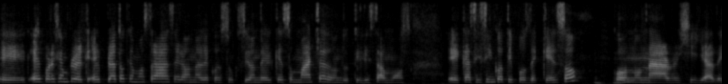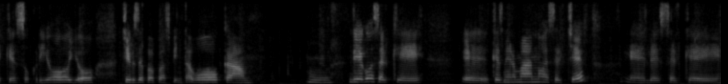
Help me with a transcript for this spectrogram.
Eh, eh, por ejemplo, el, el, plato que mostrabas era una deconstrucción del queso macha, donde utilizamos eh, casi cinco tipos de queso, con una rejilla de queso criollo, chips de papas pintaboca. Mm, Diego es el que, eh, que es mi hermano, es el chef, él es el que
